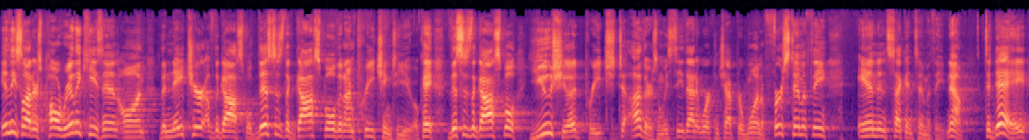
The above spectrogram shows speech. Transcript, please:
in these letters, Paul really keys in on the nature of the gospel. This is the gospel that I'm preaching to you, okay? This is the gospel you should preach to others. And we see that at work in chapter 1 of 1 Timothy and in 2 Timothy. Now, Today,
